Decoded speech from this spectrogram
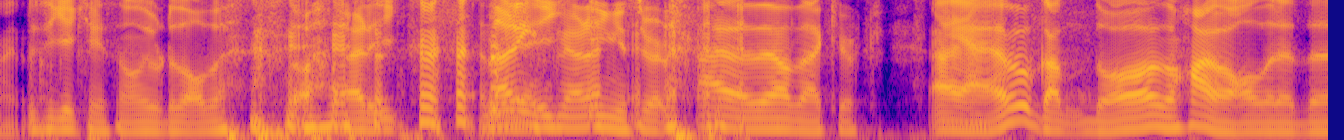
nei. Hvis ikke Kristian hadde gjort det, da, det. da er det, ikke- Da er det ingen som gjør det. Ingen som gjør det. Nei, det hadde jeg ikke gjort. Jeg er jo, nå, nå har jeg jo allerede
